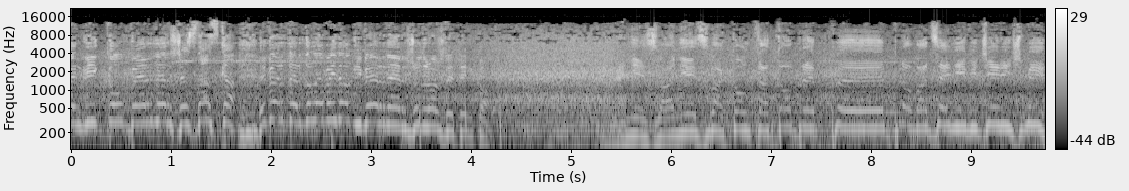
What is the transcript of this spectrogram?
Anglików. Werner, szesnastka. Werner do lewej nogi, Werner, rzut rożny tylko. Niezła, niezła kontra, dobre prowadzenie, widzieliśmy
